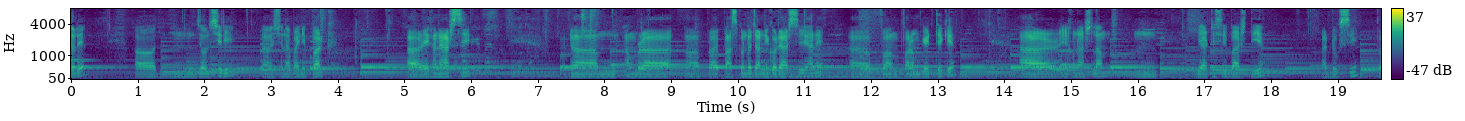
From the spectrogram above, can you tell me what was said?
চলে আহ, উম, জলছিরি আহ, সেনাবাহিনী পার্ক। আর এখানে আসছি। আমরা প্রায় পাঁচ ঘণ্টা জার্নি করে আসছি এখানে ফার্ম গেট থেকে। আর এখন আসলাম বিআরটিসি বাস দিয়ে আর ঢুকছি। তো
